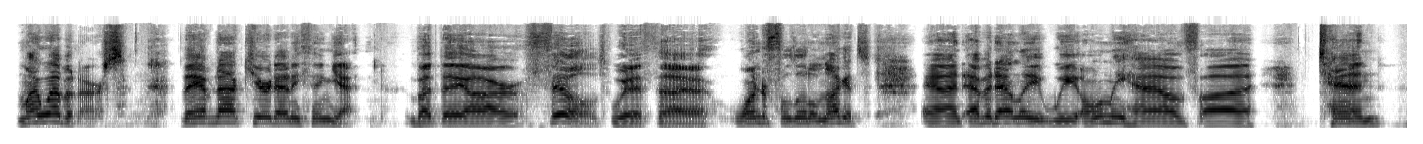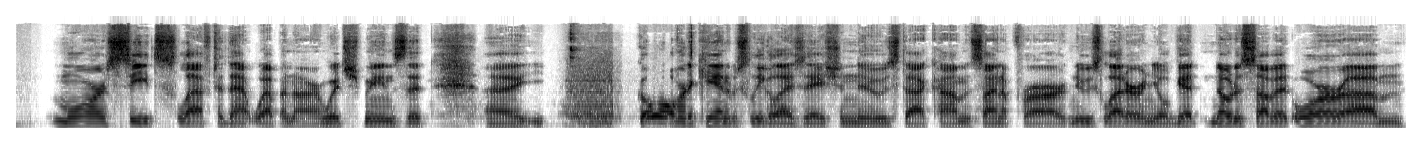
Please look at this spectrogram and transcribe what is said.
my webinars. They have not cured anything yet, but they are filled with uh, wonderful little nuggets. And evidently, we only have uh, 10 more seats left in that webinar, which means that uh, go over to cannabislegalizationnews.com and sign up for our newsletter, and you'll get notice of it. Or um,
